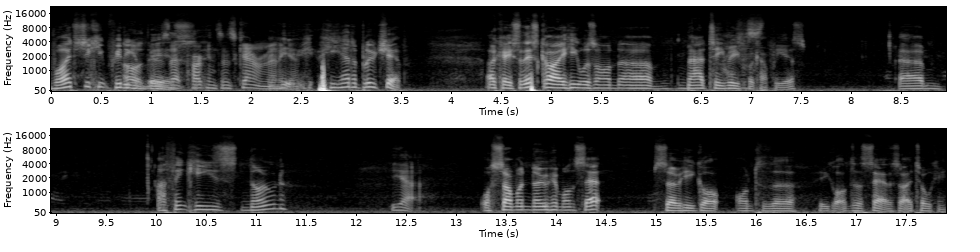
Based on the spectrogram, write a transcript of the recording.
Why did you keep feeding Oh, him there's beers? that Parkinson's cameraman he, again. he- had a blue chip. Okay, so this guy he was on um, Mad TV for a couple of years. Um, I think he's known, Yeah. or someone knew him on set, so he got onto the he got onto the set and started talking.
